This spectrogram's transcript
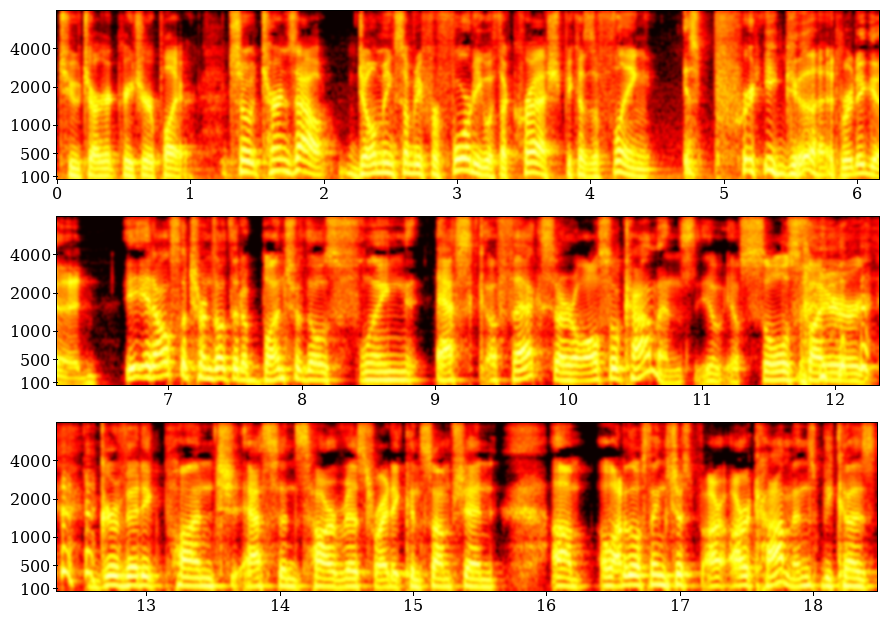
to target creature or player. So it turns out doming somebody for 40 with a Kresh because of fling is pretty good. Pretty good. It it also turns out that a bunch of those fling esque effects are also commons. You know, Soul's Fire, Gravitic Punch, Essence Harvest, Rite of Consumption. Um, a lot of those things just are, are commons because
